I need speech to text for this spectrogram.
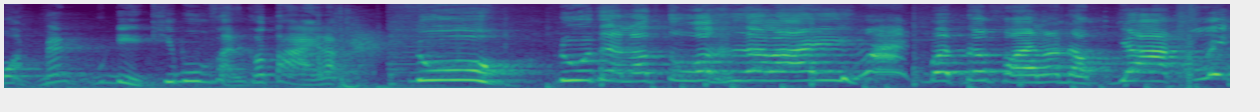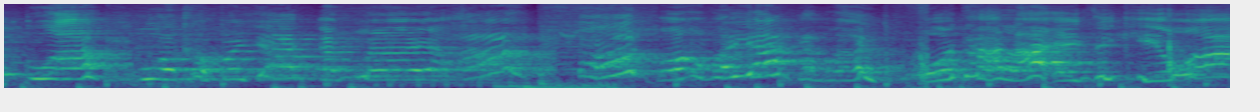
บอดแม่งกูดีดขี้บุ้งใส่ก็ตายละดู ดูแต่ละตัวคืออะไร บัตเตอร์ไฟระดับยากอุ้ยกลัว กลัวคำว่ายากจังเลยอะอ๋อขอคำว่ายากจังเลย โอ้ทาร่าเองที่คิวอะ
